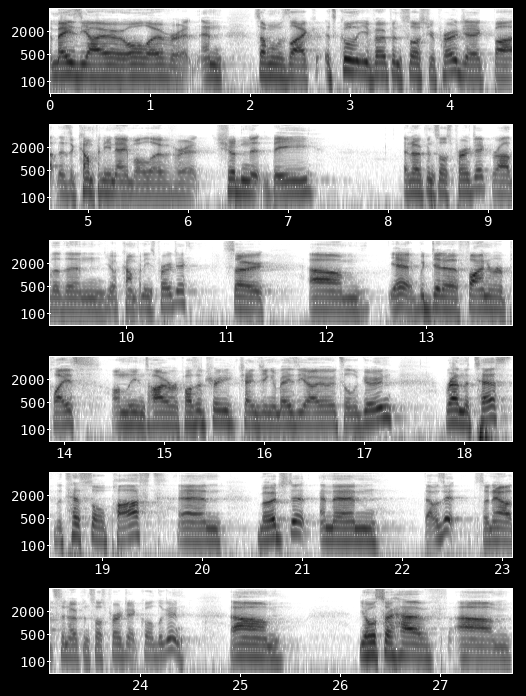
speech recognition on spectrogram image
Amazee.io all over it. And someone was like, it's cool that you've open sourced your project, but there's a company name all over it. Shouldn't it be an open source project rather than your company's project? So um, yeah, we did a find and replace on the entire repository, changing Amazee.io to Lagoon, ran the test, the tests all passed, and merged it, and then that was it. So now it's an open source project called Lagoon. Um, you also have um,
